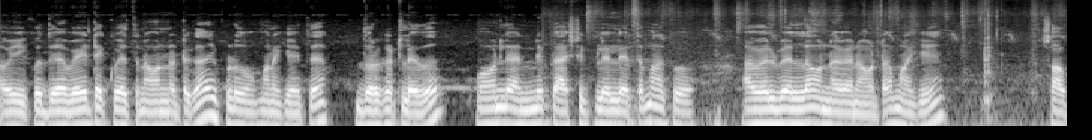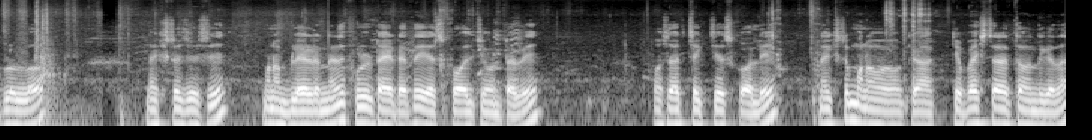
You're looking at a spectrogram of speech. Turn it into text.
అవి కొద్దిగా వెయిట్ ఎక్కువ అవుతున్నాం అన్నట్టుగా ఇప్పుడు మనకి అయితే దొరకట్లేదు. ఓన్లీ అన్ని ప్లాస్టిక్ బ్లేడ్లు అయితే మనకు అవైలబుల్లో ఉన్నవి అనమాట మనకి షాపులలో. నెక్స్ట్ వచ్చేసి మన బ్లేడ్ అనేది ఫుల్ టైట్ అయితే వేసుకోవాల్సి ఉంటుంది. ఒకసారి చెక్ చేసుకోవాలి. నెక్స్ట్ మనం కెపాసిటర్ అయితే ఉంది కదా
